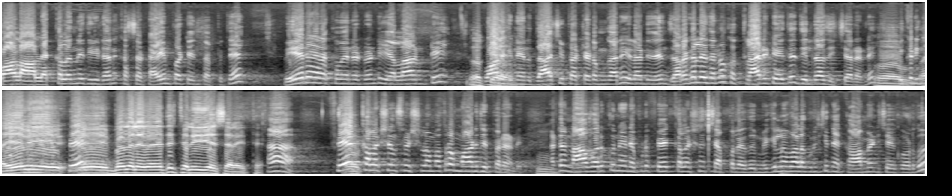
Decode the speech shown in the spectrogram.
వాళ్ళ ఆ లెక్కలన్నీ తీయడానికి కాస్త టైం పట్టింది తప్పితే వేరే రకమైనటువంటి ఎలాంటి. వాళ్ళకి నేను దాచి పెట్టడం కానీ ఇలాంటిది ఏం జరగలేదని ఒక క్లారిటీ అయితే దిల్రాజు ఇచ్చారండి. ఇక్కడ తెలియజేశారు అయితే? ఫేక్ కలెక్షన్స్ విషయంలో మాత్రం మాట చెప్పారండి. అంటే నా వరకు నేను ఎప్పుడు ఫేక్ కలెక్షన్స్ చెప్పలేదు. మిగిలిన వాళ్ళ గురించి నేను కామెంట్ చేయకూడదు.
